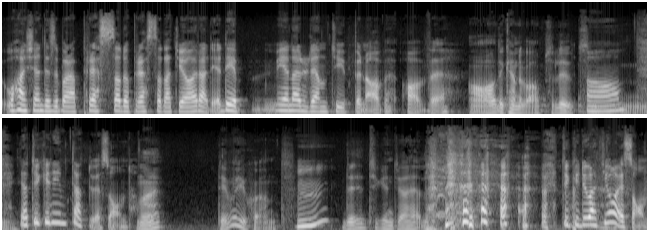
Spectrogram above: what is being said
Och han kände sig bara pressad och pressad att göra det. det menar du den typen av, av eh, ja, det kan det vara absolut. Ja, jag tycker inte att du är sån. Nej, det var ju skönt. Mm. Det tycker inte jag heller. Tycker du att jag är sån?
